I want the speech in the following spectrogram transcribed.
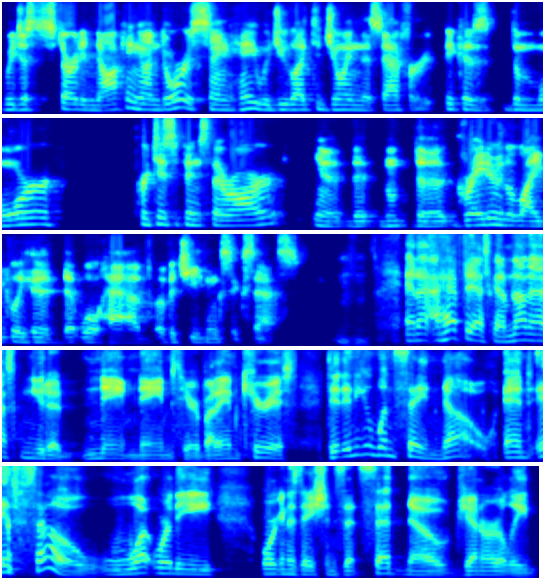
we just started knocking on doors saying, Hey, would you like to join this effort? Because the more participants there are, you know, the, the greater the likelihood that we'll have of achieving success. Mm-hmm. And I have to ask, I'm not asking you to name names here, but I am curious did anyone say no? And if so, what were the organizations that said no generally?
